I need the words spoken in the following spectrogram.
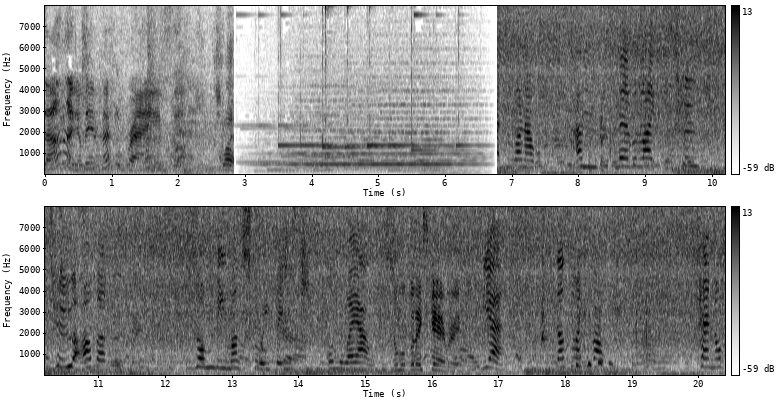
Done. You're being very brave. What? had to run out and there were like two two other zombie monstery things on the way out. And were they scary? Yeah, there's like about ten of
